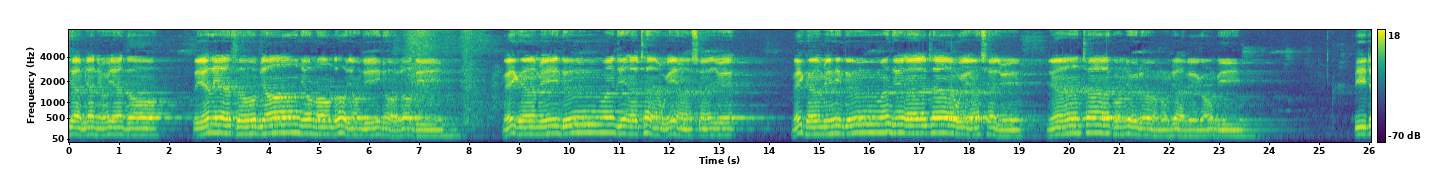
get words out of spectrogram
ချက်မြညိုရသောလျက်လျက်ဆိုပြောင်းညိုမောင်သောရောင်ကြီးတော်တော်သည်နေခမီသူ ဝံကျင်အထက်ဝေယရှာ၍နေခမီသူဝံကျင်အထက်ဝေယရှာ၍ဉာဏ်ထကွန်မြူတော်မုံကြလေကောင်းပြီပိဒ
